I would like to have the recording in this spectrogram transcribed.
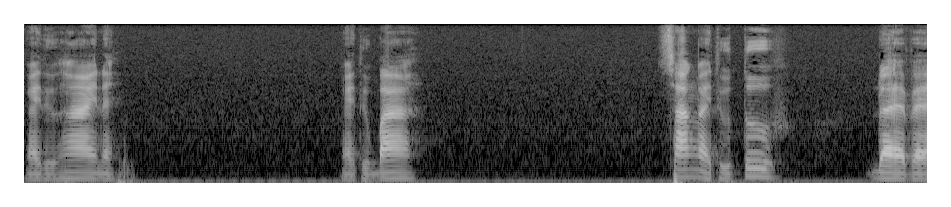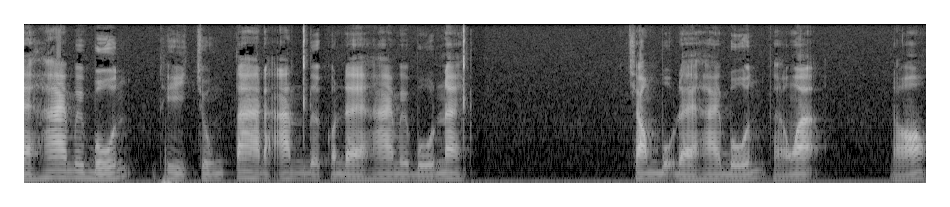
Ngày thứ hai này ngày thứ ba. Sang ngày thứ tư, đề về 24 thì chúng ta đã ăn được con đề 24 này. Trong bộ đề 24 phải không ạ? Đó.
